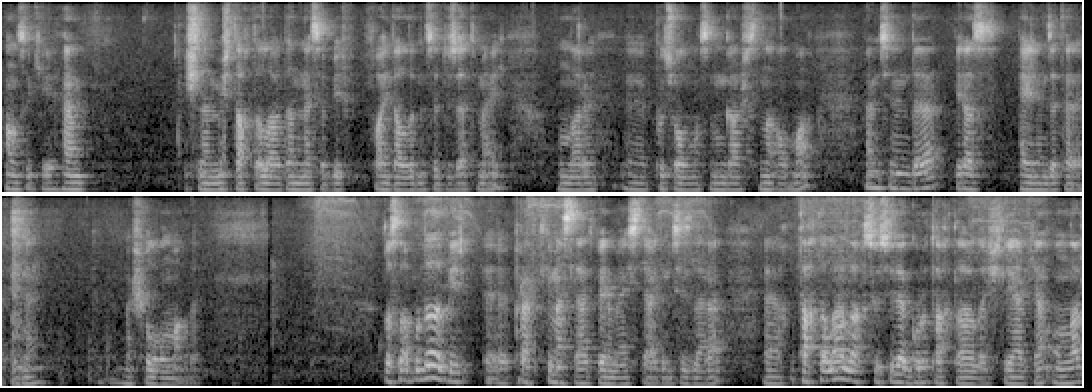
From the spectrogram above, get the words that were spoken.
hansı ki, həm işlənmiş taxtalardan nəsə bir faydalı nəsə düzəltmək, onları e, puç olmasının qarşısını almaq, həmçinin də biraz əyləncə tərəfi ilə məşğul olmaqdır. Dostlar, burada da bir e, praktiki məsləhət vermək istərdim sizlərə. E, taxtalarla, xüsusilə quru taxtalarla işləyərkən onlar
